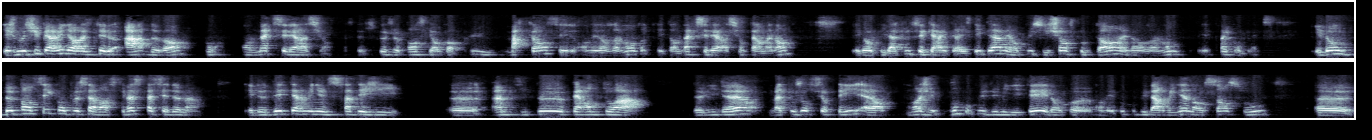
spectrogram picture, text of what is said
Et je me suis permis de rajouter le A devant pour en accélération. Parce que ce que je pense qui est encore plus marquant, c'est qu'on est dans un monde qui est en accélération permanente. Et donc, il a toutes ces caractéristiques-là, mais en plus, il change tout le temps et dans un monde qui est très complexe. Et donc, de penser qu'on peut savoir ce qui va se passer demain et de déterminer une stratégie euh, un petit peu péremptoire de leader m'a toujours surpris. Alors, moi, j'ai beaucoup plus d'humilité et donc euh, on est beaucoup plus darwinien dans le sens où euh,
